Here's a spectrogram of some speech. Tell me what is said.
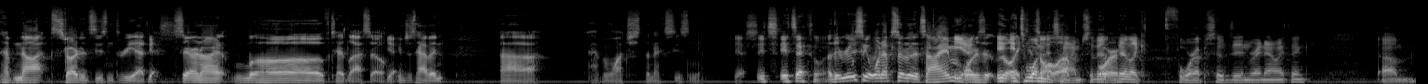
have not started season three yet. Yes. Sarah and I love Ted Lasso. Yeah. We just haven't uh haven't watched the next season yet. Yes, it's it's excellent. Are they releasing it one episode at a time, yeah, or is it, it- like, it's one at a all up? time. So they're, Or- they're like four episodes in right now, I think. Um,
